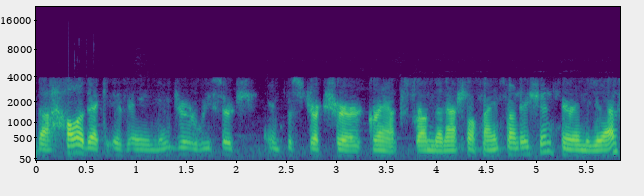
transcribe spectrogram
the holodeck is a major research infrastructure grant from the National Science Foundation here in the U.S.,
